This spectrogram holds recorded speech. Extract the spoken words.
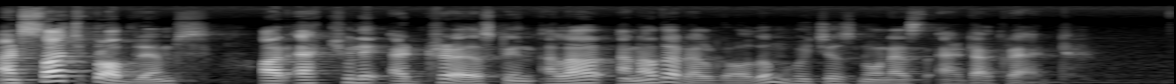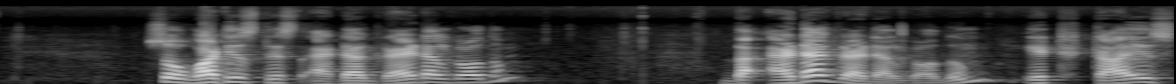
And such problems are actually addressed in another algorithm which is known as ADA-GRAD. So, what is this ADA-GRAD algorithm? The ADA-GRAD algorithm, it tries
